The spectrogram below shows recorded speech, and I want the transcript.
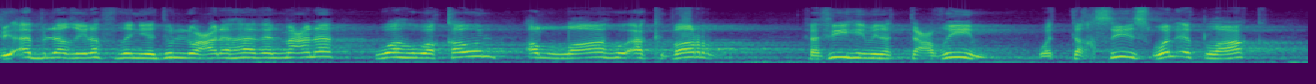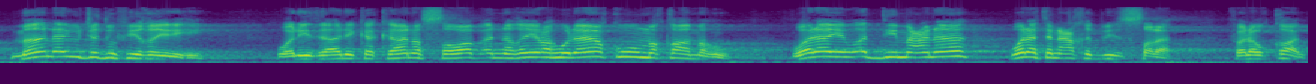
بأبلغ لفظ يدل على هذا المعنى وهو قول الله أكبر. ففيه من التعظيم والتخصيص والإطلاق ما لا يوجد في غيره. ولذلك كان الصواب أن غيره لا يقوم مقامه. ولا يؤدي معناه ولا تنعقد به الصلاة. فلو قال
